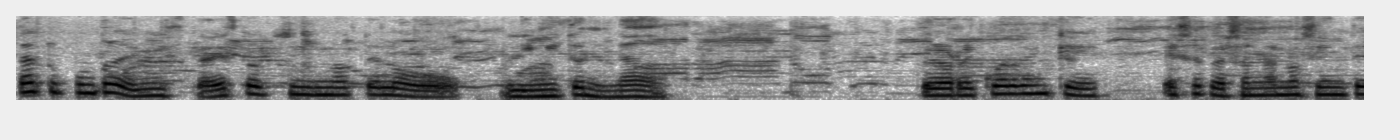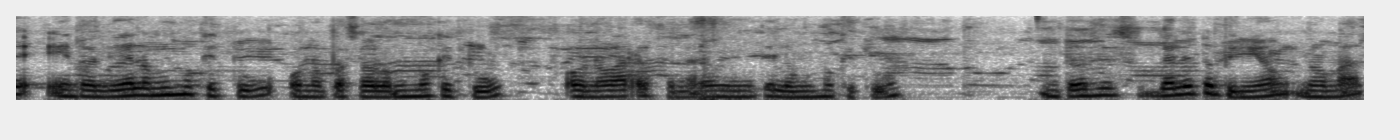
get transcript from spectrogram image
Da tu punto de vista, esto sí no te lo limito ni nada. Pero recuerden que esa persona no siente en realidad lo mismo que tú, o no pasa lo mismo que tú, o no va a reaccionar obviamente lo mismo que tú. Entonces, dale tu opinión, no más.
